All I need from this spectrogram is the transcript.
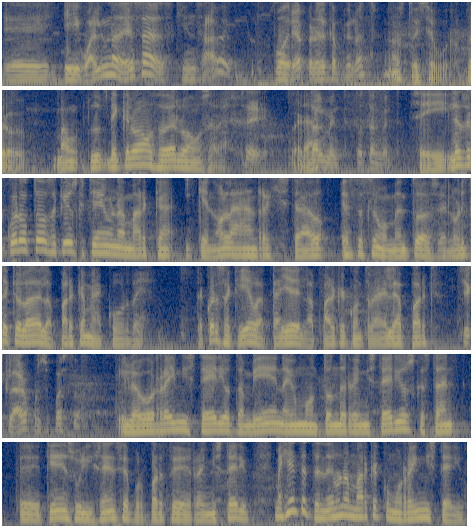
Eh, igual una de esas, quién sabe, podría perder el campeonato. No estoy seguro, pero vamos, de qué lo vamos a ver, lo vamos a ver. Sí, totalmente, totalmente. Sí, les recuerdo a todos aquellos que tienen una marca y que no la han registrado, este es el momento de hacerlo. Ahorita que hablaba de la parca me acordé. ¿Te acuerdas aquella batalla de la parca contra Elia Park? Sí, claro, por supuesto. Y luego Rey Misterio también, hay un montón de Rey Misterios que están eh, tienen su licencia por parte de Rey Misterio. Imagínate tener una marca como Rey Misterio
